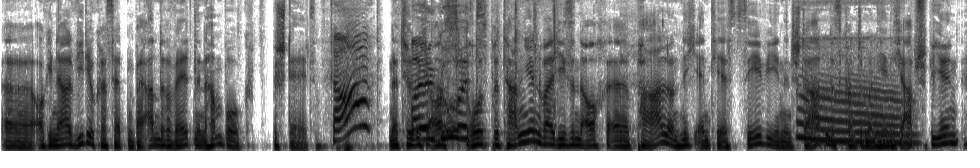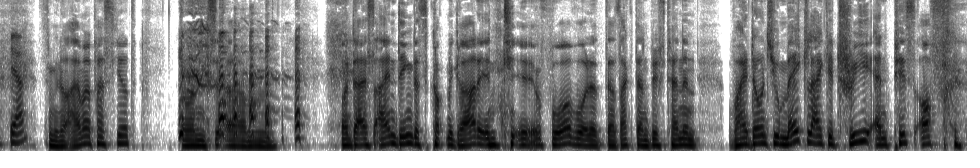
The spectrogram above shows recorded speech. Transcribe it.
äh, Original-Videokassetten bei Andere Welten in Hamburg bestellt. Ja? Natürlich Voll aus gut. Großbritannien, weil die sind auch äh, PAL und nicht NTSC wie in den Staaten. Das konnte man hier nicht abspielen. Ja. Das ist mir nur einmal passiert. Und, ähm, und da ist ein Ding, das kommt mir gerade in die- vor, wo da sagt dann Biff Tannen, why don't you make like a tree and piss off?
